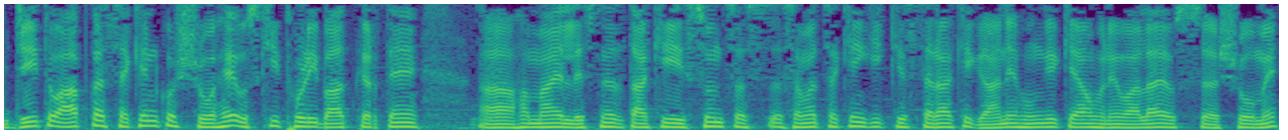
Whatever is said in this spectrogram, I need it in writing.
जी तो आपका सेकंड को शो है उसकी थोड़ी बात करते हैं आ, हमारे लिसनर्स ताकि सुन स- समझ सकें कि किस तरह के गाने होंगे क्या होने वाला है उस शो में।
